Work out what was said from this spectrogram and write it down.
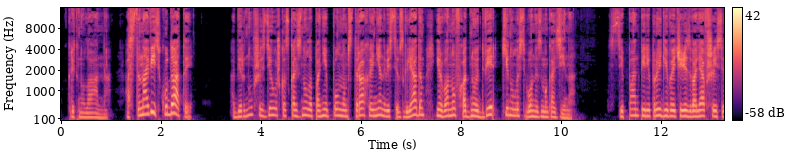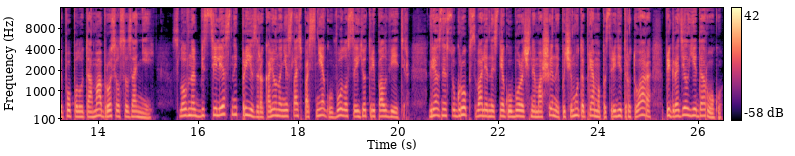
— крикнула Анна. «Остановить! Куда ты?» Обернувшись, девушка скользнула по ней полным страха и ненависти взглядом и, рванув входную дверь, кинулась вон из магазина. Степан, перепрыгивая через валявшиеся по полу тома, бросился за ней. Словно бестелесный призрак, Алена неслась по снегу, волосы ее трепал ветер. Грязный сугроб, сваленный снегоуборочной машиной, почему-то прямо посреди тротуара преградил ей дорогу,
